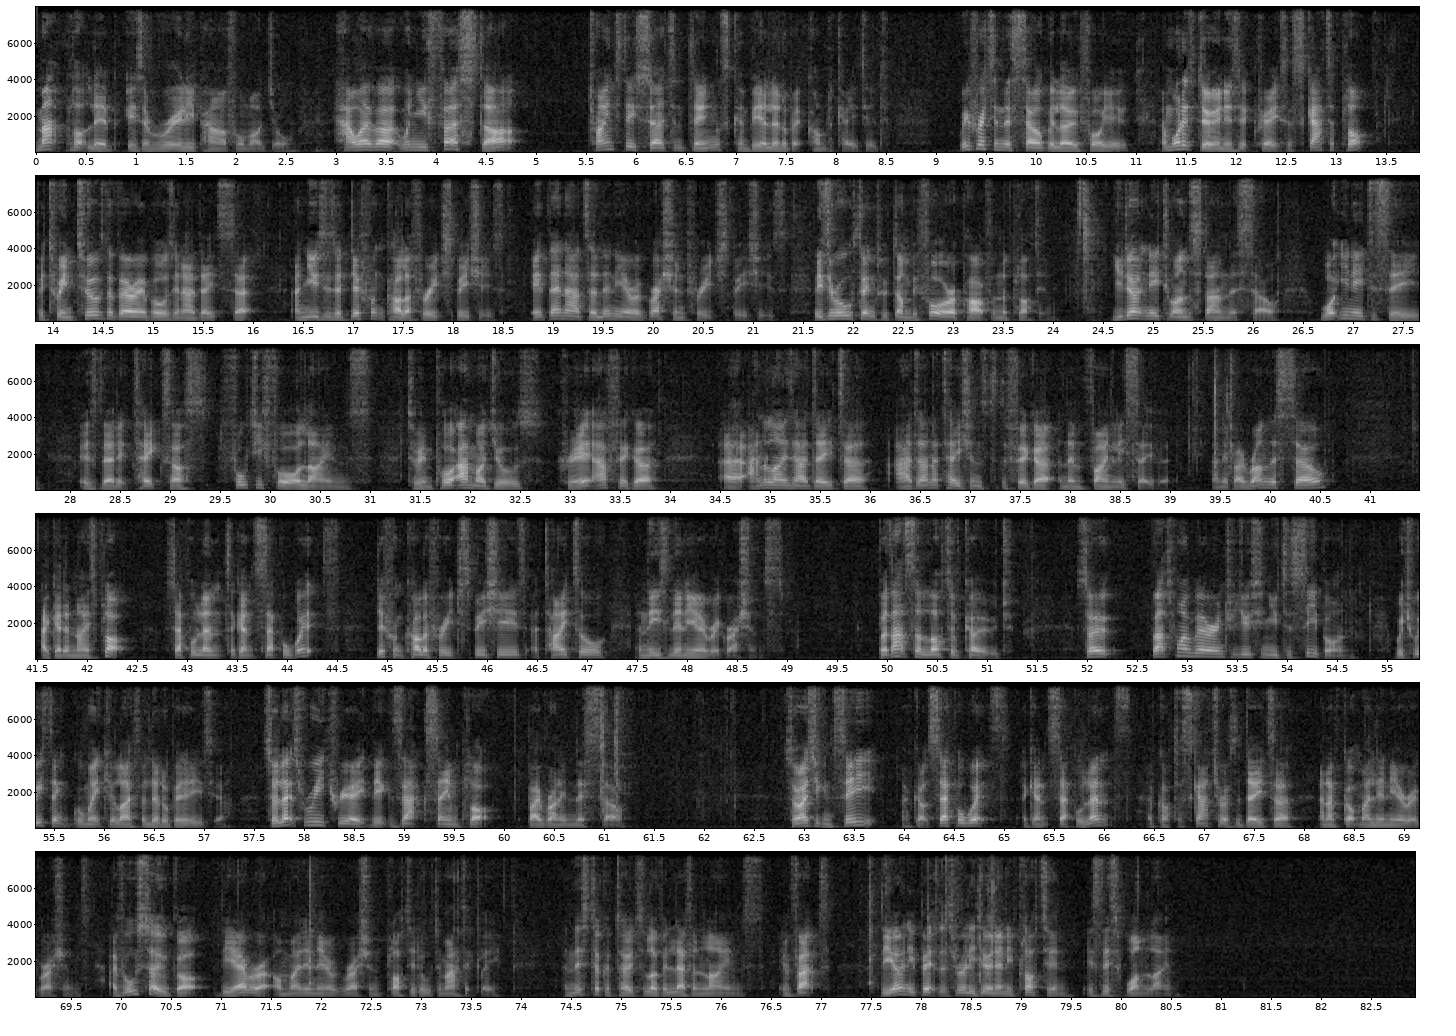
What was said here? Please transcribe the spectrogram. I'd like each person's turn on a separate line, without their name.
Matplotlib is a really powerful module. However, when you first start, trying to do certain things can be a little bit complicated. We've written this cell below for you, and what it's doing is it creates a scatter plot between two of the variables in our dataset and uses a different colour for each species. It then adds a linear regression for each species. These are all things we've done before apart from the plotting. You don't need to understand this cell. What you need to see is that it takes us 44 lines to import our modules, create our figure, uh, analyze our data, add annotations to the figure, and then finally save it. And if I run this cell, I get a nice plot. Sepal length against sepal width, different color for each species, a title, and these linear regressions. But that's a lot of code. So that's why we're introducing you to Seaborn, which we think will make your life a little bit easier. So let's recreate the exact same plot by running this cell. So as you can see, I've got sepal width against sepal length, I've got a scatter of the data, and I've got my linear regressions. I've also got the error on my linear regression plotted automatically. And this took a total of 11 lines. In fact, the only bit that's really doing any plotting is this one line.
